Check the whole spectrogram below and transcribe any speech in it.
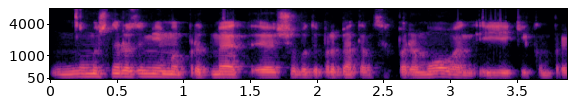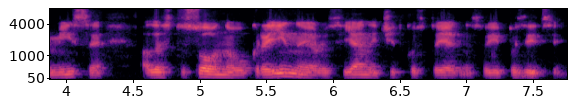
Ну, ми ж не розуміємо предмет, е, що буде предметом цих перемовин і які компроміси. Але стосовно України, росіяни чітко стоять на своїй позиції,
